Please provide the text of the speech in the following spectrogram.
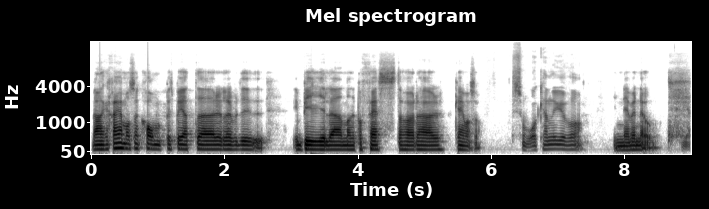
Men han kanske är hemma hos en kompis Peter eller i, bilen, man är på fest och hör det här. Det kan ju vara så. så kan det ju vara. You never know. Ja.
